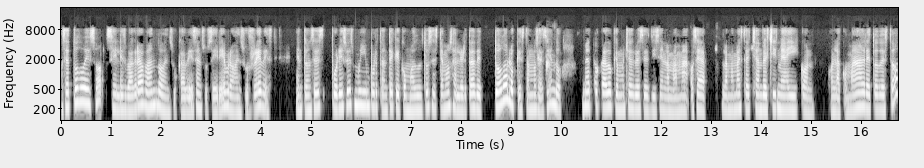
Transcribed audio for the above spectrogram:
o sea, todo eso se les va grabando en su cabeza, en su cerebro, en sus redes. Entonces, por eso es muy importante que como adultos estemos alerta de todo lo que estamos haciendo. Me ha tocado que muchas veces dicen la mamá, o sea, la mamá está echando el chisme ahí con, con la comadre, todo esto,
